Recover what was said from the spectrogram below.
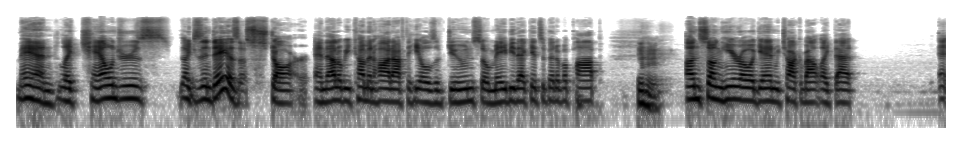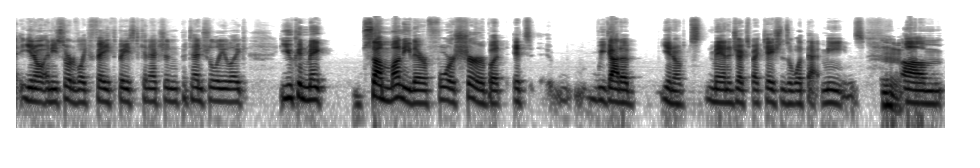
man, like challengers, like Zendaya's a star, and that'll be coming hot off the heels of Dune, so maybe that gets a bit of a pop. Mm-hmm. Unsung hero again, we talk about like that, eh, you know, any sort of like faith based connection potentially. Like you can make some money there for sure, but it's we gotta you know manage expectations of what that means. Mm-hmm. Um,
